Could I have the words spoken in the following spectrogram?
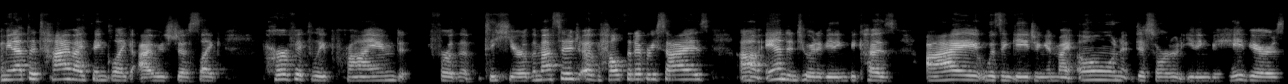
i mean at the time i think like i was just like perfectly primed for the to hear the message of health at every size um, and intuitive eating because i was engaging in my own disordered eating behaviors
